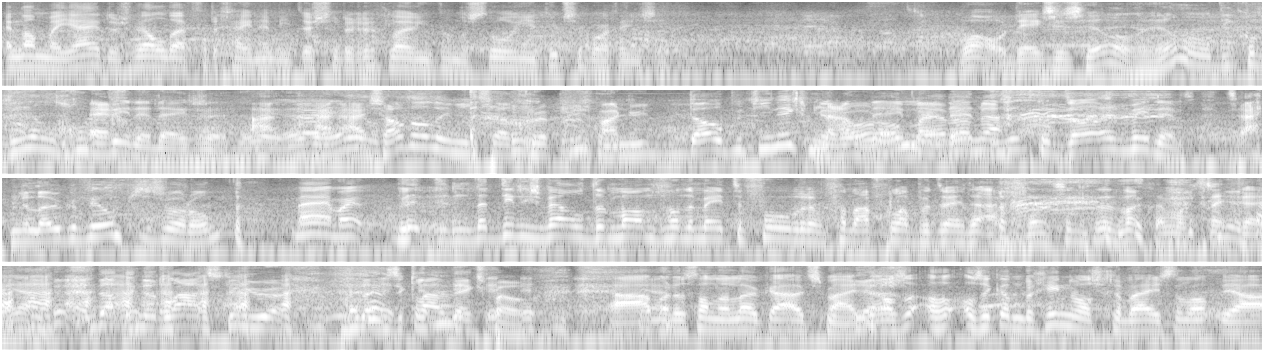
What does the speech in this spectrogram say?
En dan ben jij dus wel even degene die tussen de rugleuning van de stoel en je toetsenbord in zit. Wow, deze is heel, heel, die komt heel goed Echt? binnen deze. Hij, hij, hij zat al in niet veel grupjes, maar nu opent hij niks meer Nou, hoor. nee, maar dit, dit komt wel echt binnen. Het zijn de leuke filmpjes Ron. Nee, maar Dit, dit- is wel de man van de metaforen van de afgelopen twee dagen. Ik dat mag, mag zeggen. Ja. En dat in het laatste uur van deze Cloud Expo. Ja, maar dat is dan een leuke uitsmijter. Ja. Als, als, als ik aan het begin was geweest, dan had, ja,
